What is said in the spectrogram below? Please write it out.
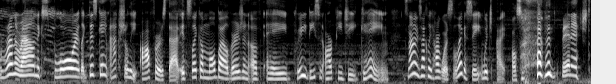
run around, explore. Like this game actually offers that. It's like a mobile version of a pretty decent RPG game. It's not exactly Hogwarts Legacy, which I also haven't finished,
